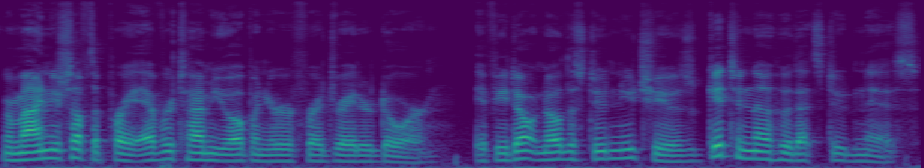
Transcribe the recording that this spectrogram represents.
Remind yourself to pray every time you open your refrigerator door. If you don't know the student you choose, get to know who that student is.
